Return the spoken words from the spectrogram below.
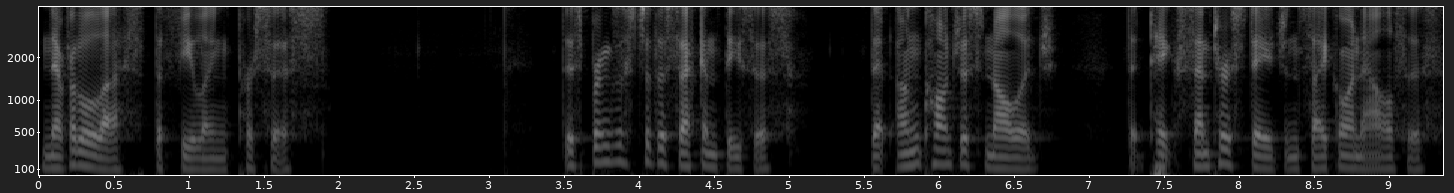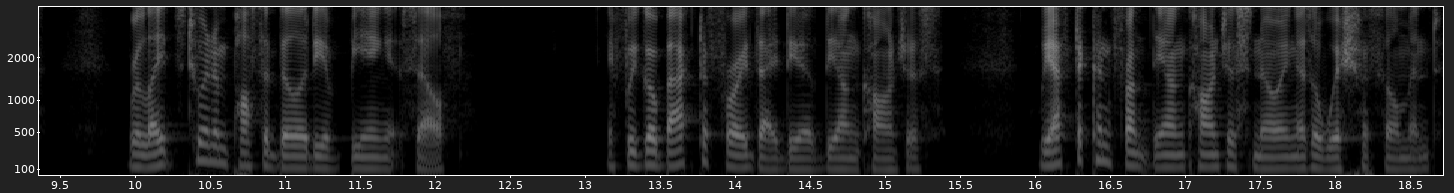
Nevertheless, the feeling persists. This brings us to the second thesis that unconscious knowledge that takes center stage in psychoanalysis relates to an impossibility of being itself. If we go back to Freud's idea of the unconscious, we have to confront the unconscious knowing as a wish fulfillment.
